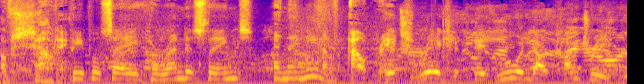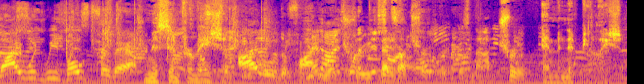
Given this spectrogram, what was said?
of shouting. People say horrendous things, and they mean them. Of outrage. It's rigged. They've ruined our country. Why would we vote for them? Misinformation. I will define what truth is not true. It is not true. And manipulation.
